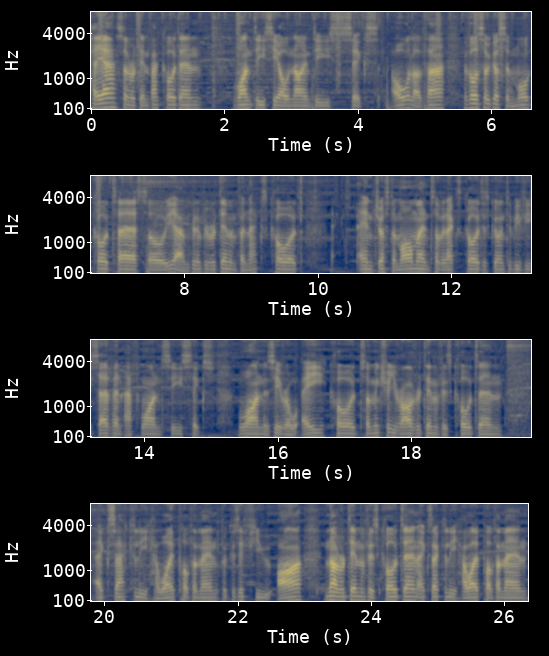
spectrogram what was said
here, so redeem that code in. 1DC09D6 all of that. We've also got some more code here, so yeah, I'm going to be redeeming the next code in just a moment. So the next code is going to be V7F1C610A code, so make sure you are redeeming this code in exactly how I put them in, because if you are not redeeming this code in exactly how I put them in,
